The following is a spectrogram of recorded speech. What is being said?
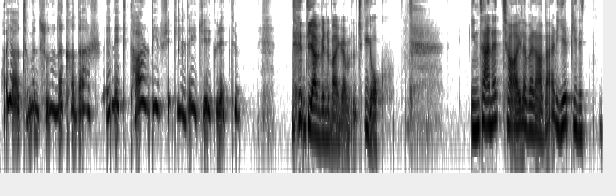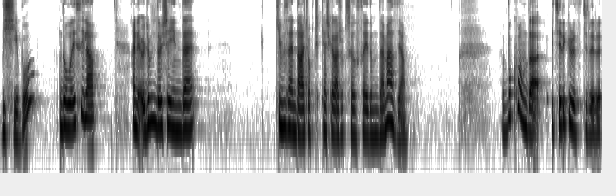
hayatımın sonuna kadar emektar bir şekilde içerik ürettim diyen birini ben görmedim. Çünkü yok. İnternet çağıyla beraber yepyeni bir şey bu. Dolayısıyla hani ölüm döşeğinde kimsenin daha çok keşke daha çok çalışsaydım demez ya. Bu konuda içerik üreticileri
